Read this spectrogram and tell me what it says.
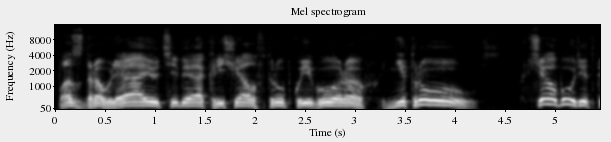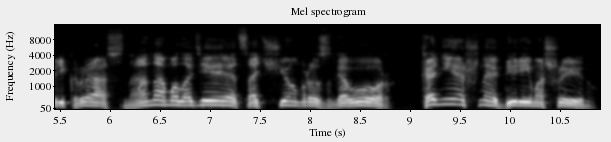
поздравляю тебя!» — кричал в трубку Егоров. «Не трусь! Все будет прекрасно, она молодец, о чем разговор? Конечно, бери машину.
